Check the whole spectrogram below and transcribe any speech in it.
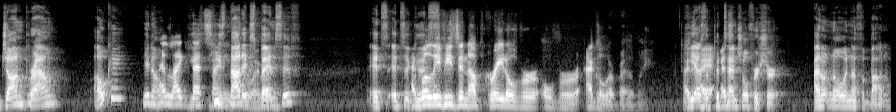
John Brown, okay. You know, I like that He's, he's not too, I really- expensive. It's it's a I good. believe he's an upgrade over over Agholor, by the way. I- he has I- the I- potential for sure. I don't know enough about him.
